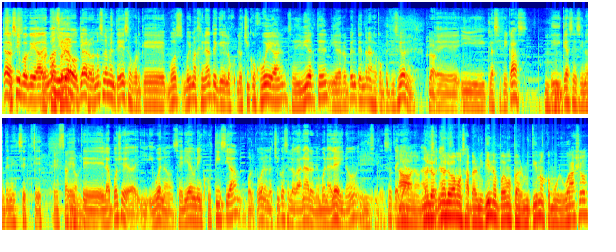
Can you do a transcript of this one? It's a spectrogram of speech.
Claro, se- sí, porque para además. Diego, claro, no solamente eso, porque vos, vos imaginate que los, los chicos juegan, se divierten y de repente entran a las competiciones Claro. eh, y clasificás. ¿Y qué haces si no tenés este, este, el apoyo? Y, y bueno, sería una injusticia porque bueno, los chicos se lo ganaron en buena ley, ¿no? Y sí. Eso estaría No, no, no lo, no alucinante. lo vamos a permitir, no podemos permitirnos como uruguayos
